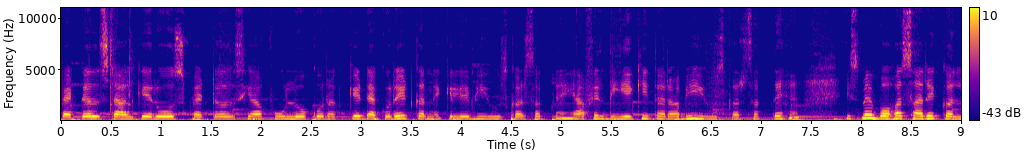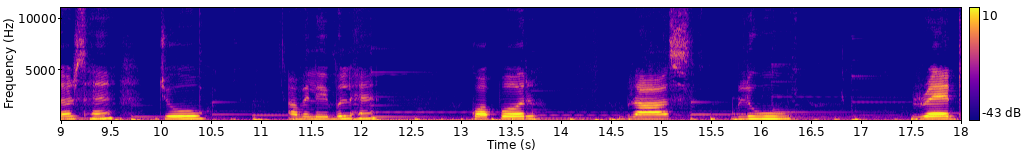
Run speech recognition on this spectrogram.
पेटल्स डाल के रोज़ पेटल्स या फूलों को रख के डेकोरेट करने के लिए भी यूज़ कर सकते हैं, या फिर दिए की तरह भी यूज़ कर सकते हैं। इसमें बहुत सारे कलर्स हैं जो अवेलेबल हैं। Copper brass blue red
